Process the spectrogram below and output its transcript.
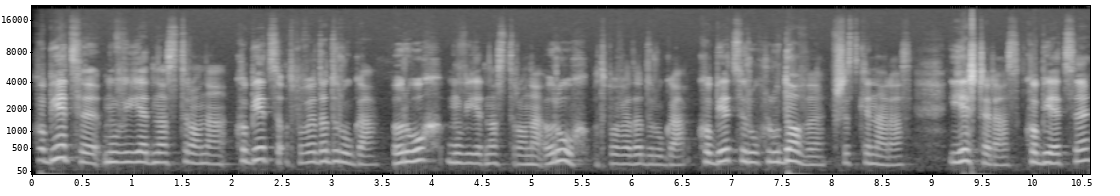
Kobiecy, mówi jedna strona, kobiecy odpowiada druga. Ruch, mówi jedna strona, ruch odpowiada druga. Kobiecy ruch ludowy, wszystkie naraz. I jeszcze raz, kobiecy,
